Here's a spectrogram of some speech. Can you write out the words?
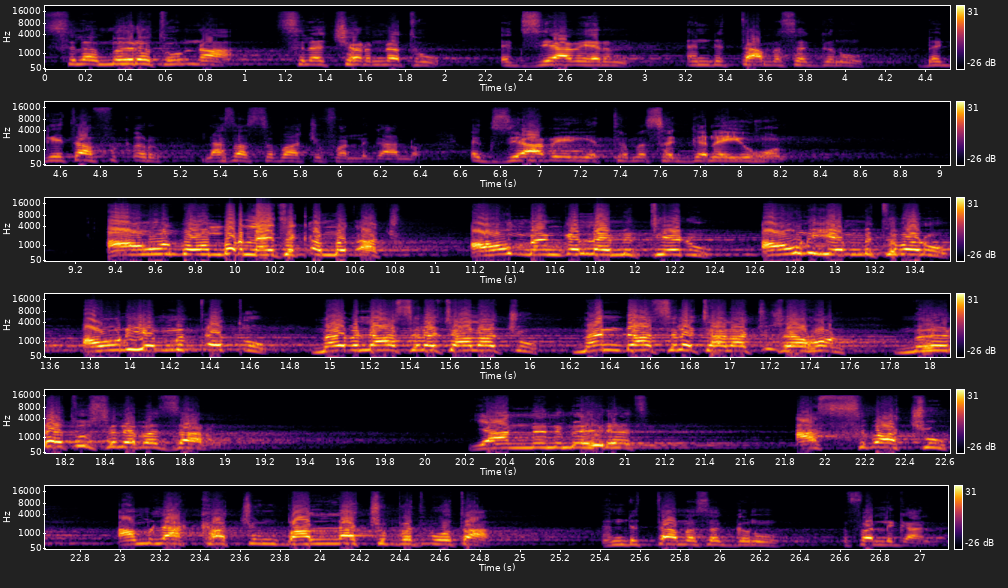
ስለ ምሕረቱና ስለ ቸርነቱ እግዚአብሔርን እንድታመሰግኑ በጌታ ፍቅር ላሳስባችሁ ፈልጋለሁ። እግዚአብሔር የተመሰገነ ይሁን። አሁን በወንበር ላይ የተቀመጣችሁ፣ አሁን መንገድ ላይ የምትሄዱ፣ አሁን የምትበሉ፣ አሁን የምትጠጡ፣ መብላት ስለቻላችሁ መንዳት ስለቻላችሁ ሳይሆን ምሕረቱ ስለበዛ ነው። ያንን ምሕረት አስባችሁ አምላካችሁን ባላችሁበት ቦታ እንድታመሰግኑ እፈልጋለሁ።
